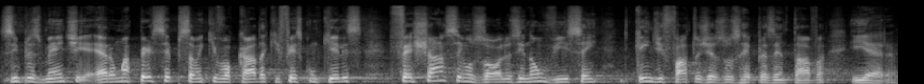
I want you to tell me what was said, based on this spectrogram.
Simplesmente era uma percepção equivocada que fez com que eles fechassem os olhos e não vissem quem de fato Jesus representava e era.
